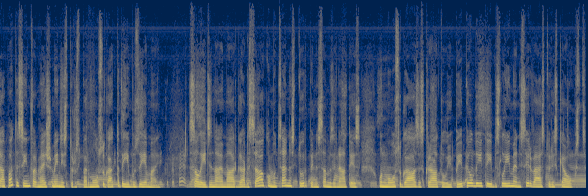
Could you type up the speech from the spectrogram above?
Tāpat es informēšu ministrus par mūsu gatavību ziemai. Salīdzinājumā ar gada sākumu cenas turpina samazināties, un mūsu gāzes krātuvju piepildītības līmenis ir vēsturiski augsts.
